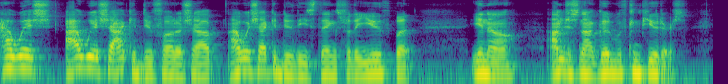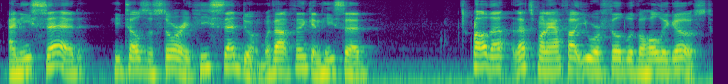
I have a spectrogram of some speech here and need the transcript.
I wish I wish I could do Photoshop. I wish I could do these things for the youth, but you know, I'm just not good with computers. And he said, he tells the story. He said to him without thinking, he said, "Oh, that that's funny. I thought you were filled with the Holy Ghost."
